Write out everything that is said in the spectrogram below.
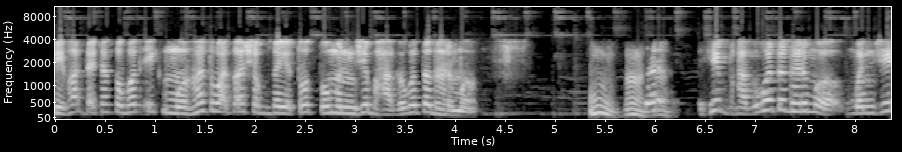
तेव्हा त्याच्यासोबत एक महत्त्वाचा शब्द येतो तो म्हणजे भागवत धर्म. तर हे भागवत धर्म म्हणजे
